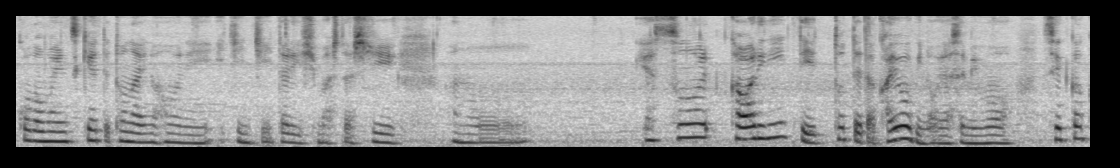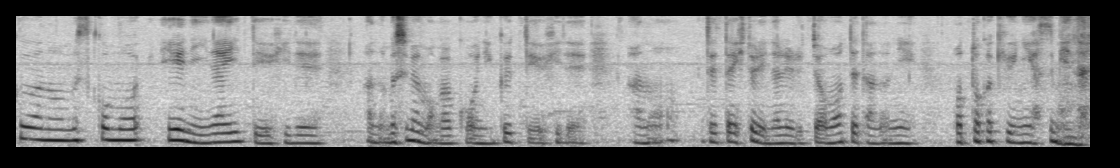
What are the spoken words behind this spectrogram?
子供に付き合って都内の方に一日いたりしましたしあのいやその代わりにって取ってた火曜日のお休みもせっかくあの息子も家にいないっていう日であの娘も学校に行くっていう日であの絶対一人になれるって思ってたのに夫が急に休みになり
